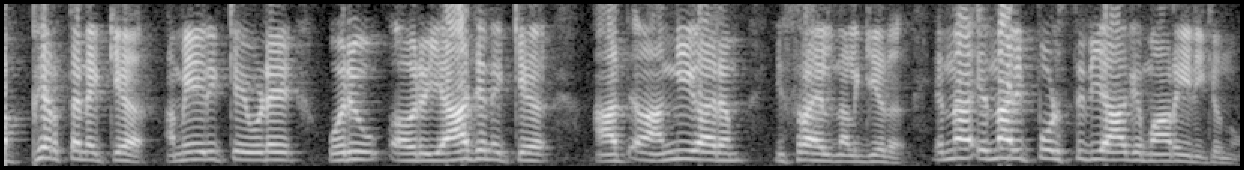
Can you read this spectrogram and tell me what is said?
അഭ്യർത്ഥനയ്ക്ക് അമേരിക്കയുടെ ഒരു ഒരു യാചനയ്ക്ക് അംഗീകാരം ഇസ്രായേൽ നൽകിയത്. എന്നാൽ എന്നാൽ ഇപ്പോൾ സ്ഥിതി ആകെ മാറിയിരിക്കുന്നു.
